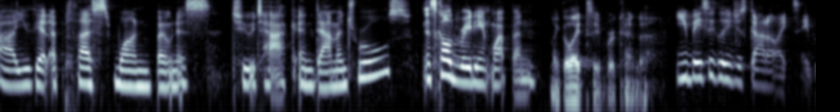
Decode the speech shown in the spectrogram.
uh, you get a plus one bonus to attack and damage rolls. It's called Radiant Weapon. Like a lightsaber, kind of. You basically just got a lightsaber.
